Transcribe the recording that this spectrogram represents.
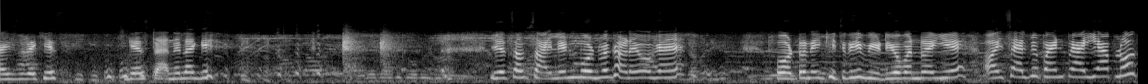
गैस देखिए गेस्ट आने लगे। ये सब साइलेंट मोड में खड़े हो गए हैं। फ़ोटो नहीं खींच रही वीडियो बन रही है। और इस सेल्फी पॉइंट पे आइए आप लोग।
